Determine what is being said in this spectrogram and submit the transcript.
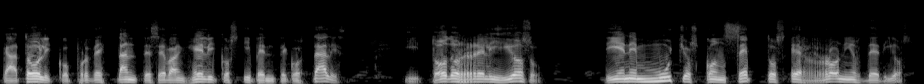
católicos, protestantes, evangélicos y pentecostales, y todos religiosos, tienen muchos conceptos erróneos de Dios,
